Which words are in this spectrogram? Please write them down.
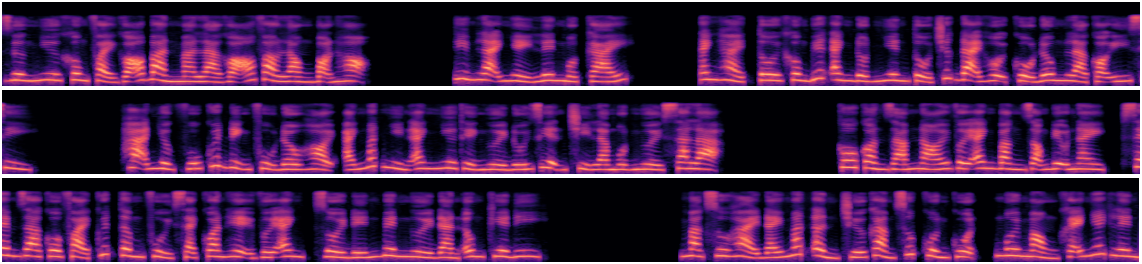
dường như không phải gõ bàn mà là gõ vào lòng bọn họ. Tim lại nhảy lên một cái. Anh Hải, tôi không biết anh đột nhiên tổ chức đại hội cổ đông là có ý gì. Hạ Nhược Vũ quyết định phủ đầu hỏi, ánh mắt nhìn anh như thể người đối diện chỉ là một người xa lạ. Cô còn dám nói với anh bằng giọng điệu này, xem ra cô phải quyết tâm phủi sạch quan hệ với anh, rồi đến bên người đàn ông kia đi. Mặc dù Hải đáy mắt ẩn chứa cảm xúc cuồn cuộn, môi mỏng khẽ nhếch lên,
